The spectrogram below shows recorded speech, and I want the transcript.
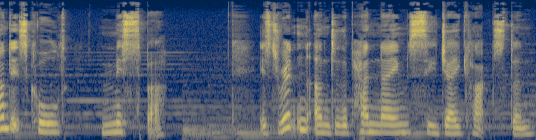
and it's called Misper. It's written under the pen name CJ Claxton.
